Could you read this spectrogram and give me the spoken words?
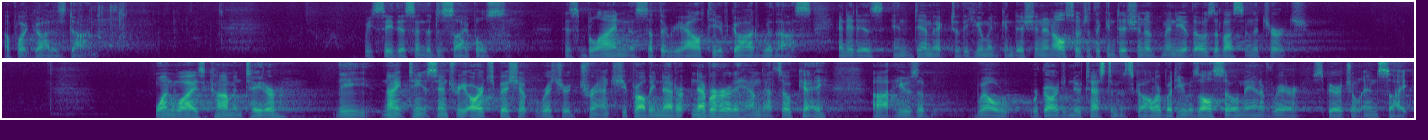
of what God has done. We see this in the disciples this blindness of the reality of God with us. And it is endemic to the human condition and also to the condition of many of those of us in the church. One wise commentator, the 19th century Archbishop Richard Trench, you probably never, never heard of him, that's okay. Uh, he was a well regarded New Testament scholar, but he was also a man of rare spiritual insight.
